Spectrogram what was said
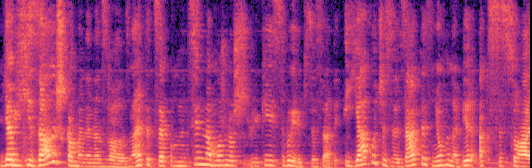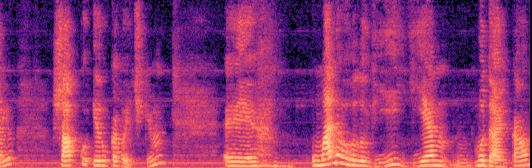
я б їх і залишками не назвала. Знаєте, це повноцінно можна ж якийсь виріб зв'язати. І я хочу зв'язати з нього набір аксесуарів, шапку і рукавички. У мене в голові є моделька,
